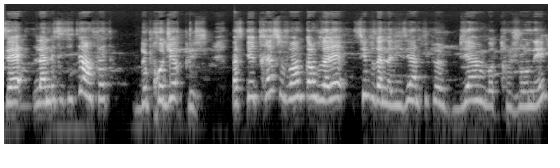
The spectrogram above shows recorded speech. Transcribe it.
c'est la nécessité en fait de produire plus. Parce que très souvent, quand vous allez, si vous analysez un petit peu bien votre journée,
